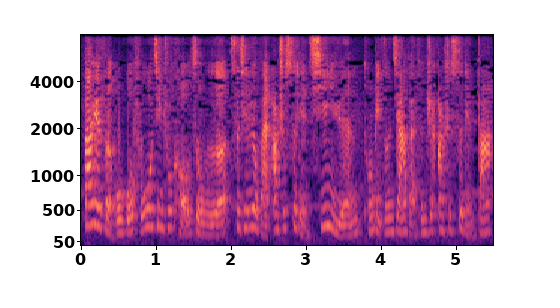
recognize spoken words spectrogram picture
八月份我国服务进出口总额四千六百二十四点七亿元，同比增加百分之二十四点八。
